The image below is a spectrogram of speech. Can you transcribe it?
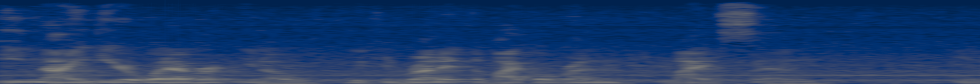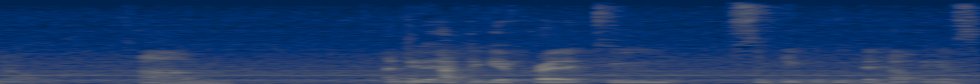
E90 or whatever, you know, we can run it. The bike will run nice, and you know, um, I do have to give credit to some people who've been helping us.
